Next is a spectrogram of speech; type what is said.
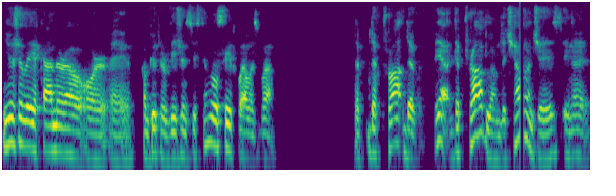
Usually a camera or a computer vision system will see it well as well. The, the, pro, the, yeah, the problem, the challenge is in a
